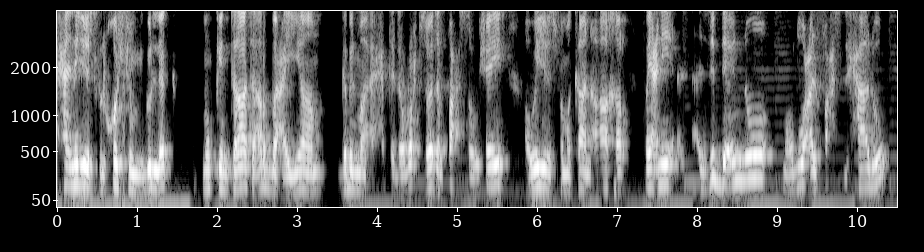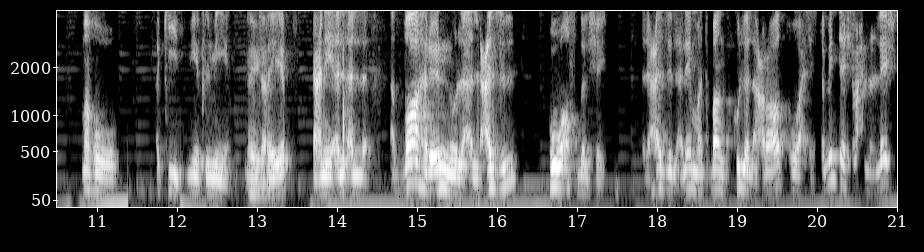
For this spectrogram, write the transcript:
أحيانا يجلس في الخشم يقول لك ممكن ثلاثة أربع أيام قبل ما حتى لو رحت سويت الفحص أو شيء أو يجلس في مكان آخر فيعني الزبدة إنه موضوع الفحص لحاله ما هو أكيد 100% فهمت أيوة. علي؟ يعني ال- ال- الظاهر إنه العزل هو أفضل شيء العزل الين ما تبان كل الأعراض هو شيء. طب أنت اشرح لنا ليش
